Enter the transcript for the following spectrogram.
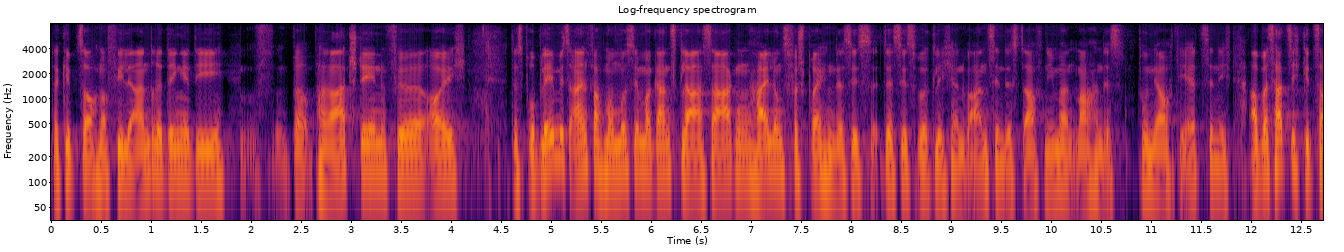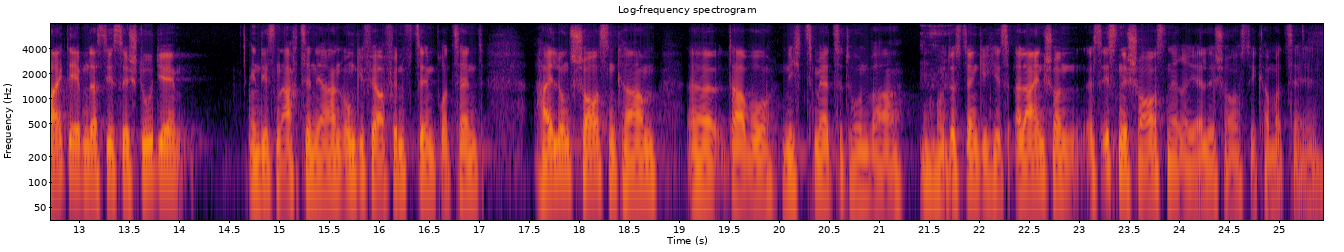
Da gibt es auch noch viele andere Dinge, die parat stehen für euch. Das Problem ist einfach, man muss immer ganz klar sagen, Heilungsversprechen, das ist, das ist wirklich ein Wahnsinn, das darf niemand machen, das tun ja auch die Ärzte nicht. Aber es hat sich gezeigt eben, dass diese Studie in diesen 18 Jahren ungefähr auf 15 Prozent Heilungschancen kam, äh, da wo nichts mehr zu tun war. Mhm. Und das denke ich ist allein schon, es ist eine Chance, eine reelle Chance, die kann man zählen.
